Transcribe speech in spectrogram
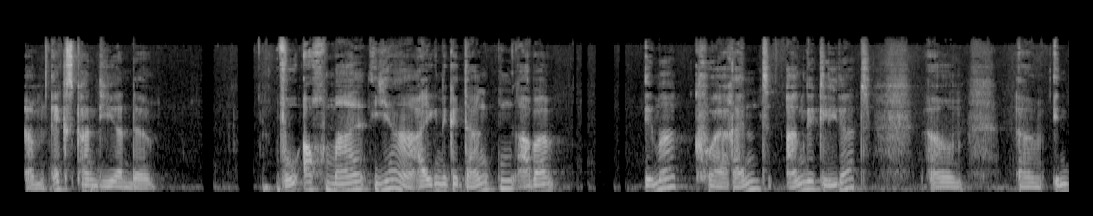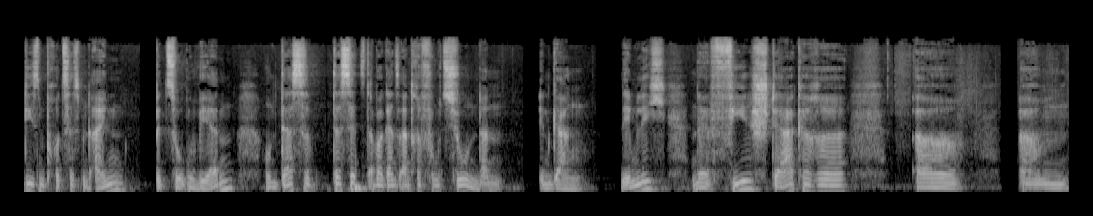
ähm, expandierende, wo auch mal, ja, eigene Gedanken, aber immer kohärent angegliedert ähm, ähm, in diesen Prozess mit ein, bezogen werden. Und das, das setzt aber ganz andere Funktionen dann in Gang. Nämlich eine viel stärkere, äh, ähm,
